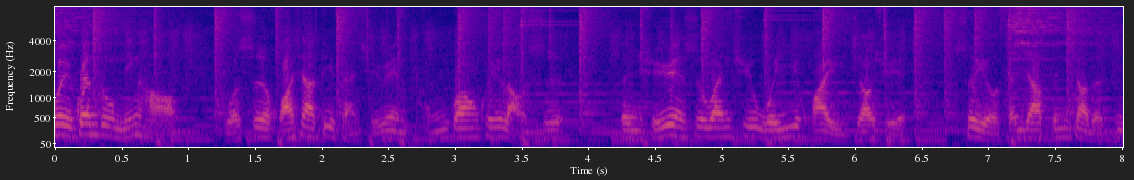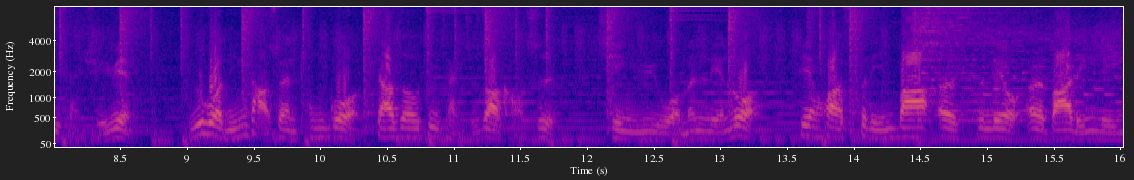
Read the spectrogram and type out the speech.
各位观众您好，我是华夏地产学院童光辉老师。本学院是湾区唯一华语教学、设有三家分校的地产学院。如果您打算通过加州地产执照考试，请与我们联络，电话四零八二四六二八零零。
